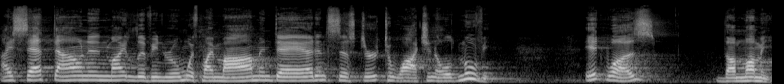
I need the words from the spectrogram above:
I sat down in my living room with my mom and dad and sister to watch an old movie. It was The Mummy.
